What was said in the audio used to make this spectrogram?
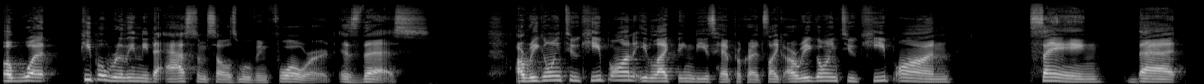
But what people really need to ask themselves moving forward is this Are we going to keep on electing these hypocrites? Like, are we going to keep on saying that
